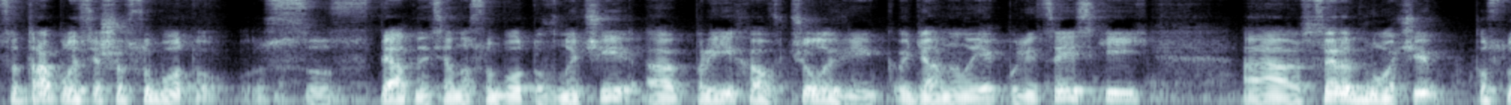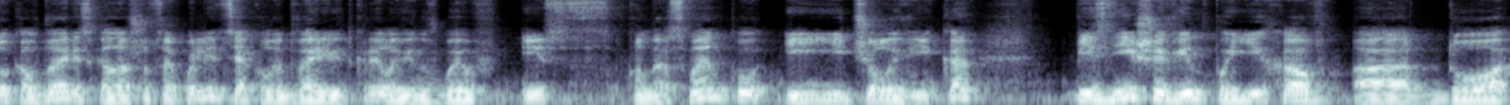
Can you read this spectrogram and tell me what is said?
Це трапилося ще в суботу. З, з п'ятниці на суботу вночі е, приїхав чоловік, одягнений як поліцейський. Серед ночі постукав двері, сказав, що це поліція. Коли двері відкрили, він вбив із конгресменку і її чоловіка. Пізніше він поїхав е, до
